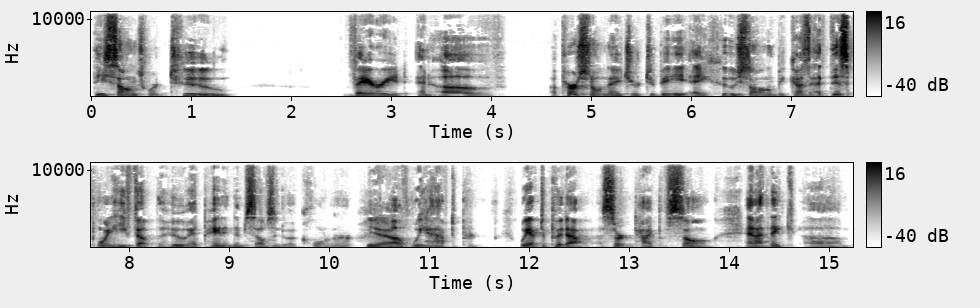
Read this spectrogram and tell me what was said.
these songs were too varied and of a personal nature to be a Who song because at this point he felt the Who had painted themselves into a corner Yeah. of we have to pr- we have to put out a certain type of song, and I think um,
